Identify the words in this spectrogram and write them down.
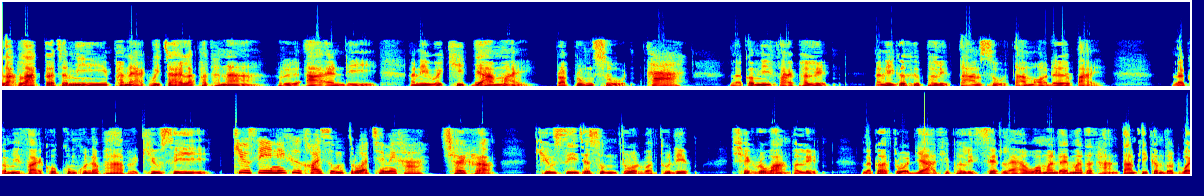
หลักๆก็จะมีแผนกวิจัยและพัฒนาหรือ R&D อันนี้ไว้คิดยาใหม่ ปรับปรุงสูตร ค่ะ แล้วก็มีฝ่ายผลิต อันนี้ก็คือผลิตตามสูตรตามออเดอร์ไป แล้วก็มีฝ่ายควบคุมคุณภาพหรือ QC QC นี่คือคอยสุ่มตรวจใช่ไหมคะ ใช่ครับ QC จะสุ่มตรวจวัตถุดิบ เช็คระหว่างผลิต แล้วก็ตรวจยาที่ผลิตเสร็จแล้วว่ามันได้มาตรฐานตามที่กำหนดไว้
